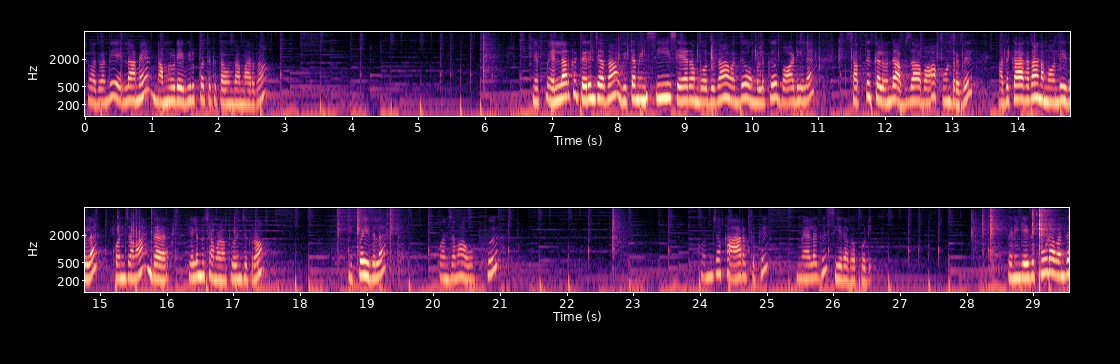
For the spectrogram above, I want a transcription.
ஸோ அது வந்து எல்லாமே நம்மளுடைய விருப்பத்துக்கு தகுந்த மாதிரி தான். எப் எல்லாருக்கும் தெரிஞ்சால் தான் விட்டமின் சி சேரும்போது தான் வந்து உங்களுக்கு பாடியில் சத்துக்கள் வந்து அப்சார்ப் ஆகுன்றது. அதுக்காக தான் நம்ம வந்து இதில் கொஞ்சமாக இந்த எலுமிச்சம்பழம் புரிஞ்சுக்கிறோம். இப்போ இதில் கொஞ்சமாக உப்பு கொஞ்சம் காரத்துக்கு மிளகு சீரகப்பொடி இப்போ நீங்கள் இது கூட வந்து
